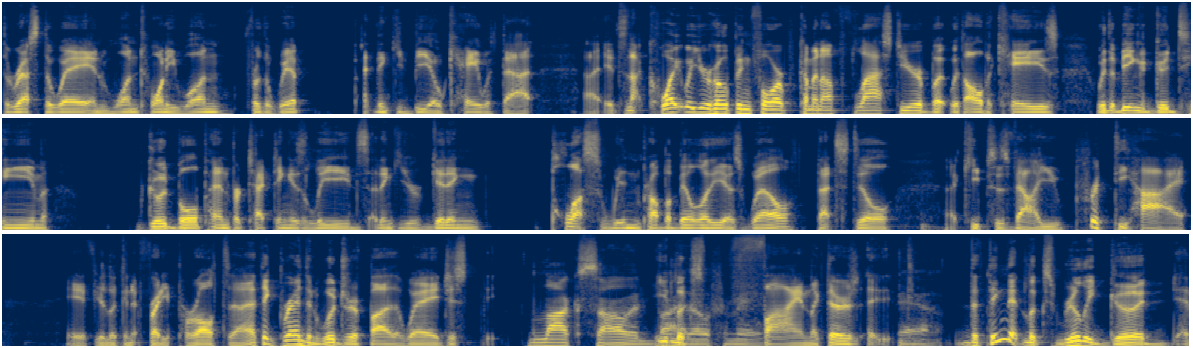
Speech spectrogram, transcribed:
the rest of the way, and 121 for the WHIP. I think you'd be okay with that. Uh, it's not quite what you're hoping for coming off last year, but with all the Ks, with it being a good team, good bullpen protecting his leads, I think you're getting plus win probability as well. That still uh, keeps his value pretty high if you're looking at Freddie Peralta. I think Brandon Woodruff, by the way, just lock solid. He looks for me. fine. Like there's Yeah. the thing that looks really good uh,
